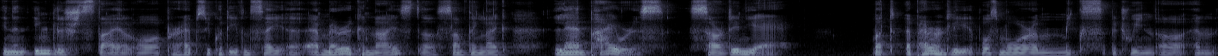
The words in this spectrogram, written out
in an English style, or perhaps you could even say uh, Americanized, uh, something like Lampyris sardiniae. But apparently it was more a mix between uh, an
